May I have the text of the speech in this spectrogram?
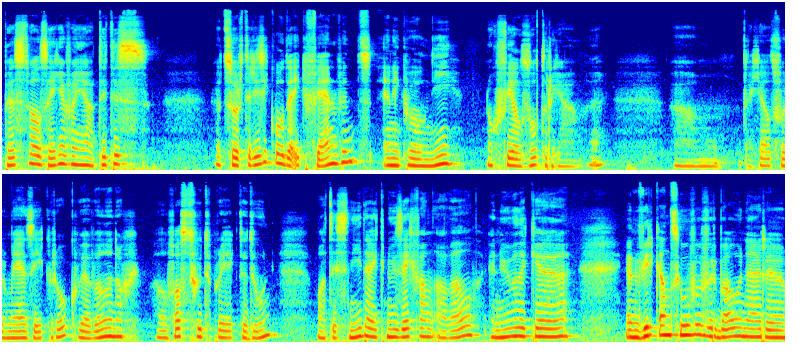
best wel zeggen van ja, dit is het soort risico dat ik fijn vind en ik wil niet nog veel zotter gaan. Hè. Um, dat geldt voor mij zeker ook. Wij willen nog wel vastgoedprojecten doen, maar het is niet dat ik nu zeg van, ah wel, en nu wil ik uh, een vierkantshoeve verbouwen naar uh,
